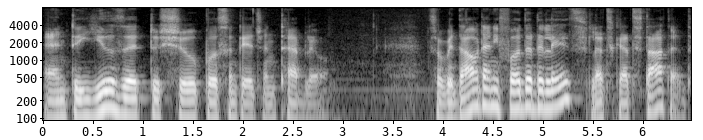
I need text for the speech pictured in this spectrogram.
and to use it to show percentage in Tableau. So without any further delays, let's get started.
